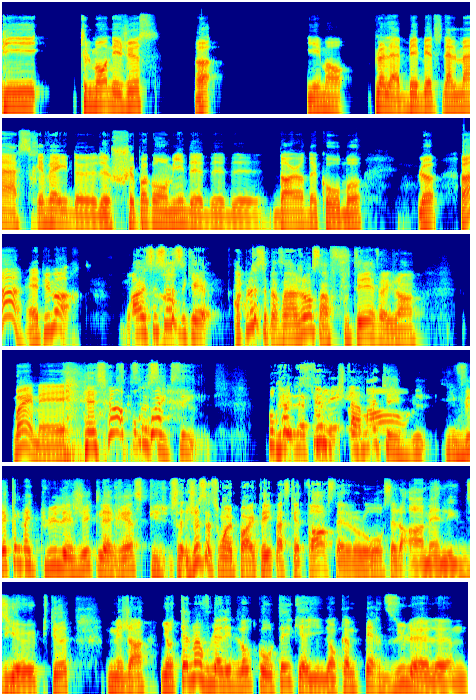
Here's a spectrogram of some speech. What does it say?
puis tout le monde est juste Ah, il est mort. Puis là, la bébête, finalement, elle se réveille de, de je sais pas combien d'heures de, de, coma. Là, ah, elle est plus morte. Ouais, c'est ça, c'est que en plus, ces personnages-là, s'en foutaient. Fait genre. Ouais, mais ça, pourquoi? C'est pourquoi le, film, je comprends qu'il voulait comme être plus léger que le reste, puis juste que ce soit un party, parce que Thor, c'était lourd, c'était genre, oh man, les dieux, puis tout. Mais genre, ils ont tellement voulu aller de l'autre côté qu'ils ont comme perdu le... le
